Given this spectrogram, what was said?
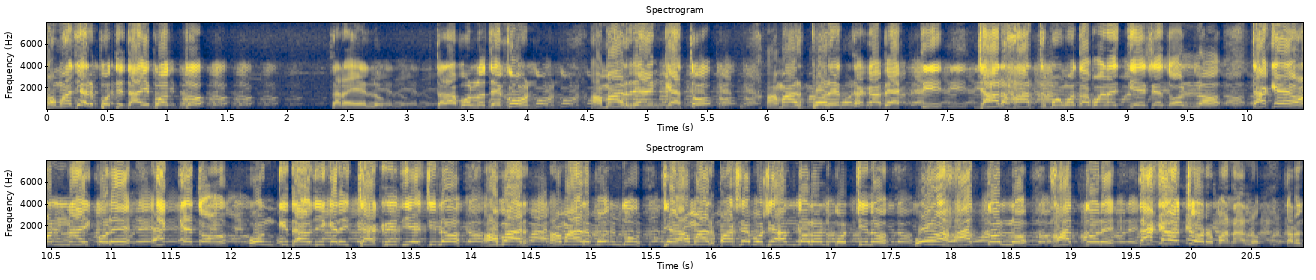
সমাজের প্রতি দায়বদ্ধ। তারা এলো। তারা বলল, দেখুন, আমার র্যাঙ্ক এত, আমার পরের থাকা ব্যক্তি যার হাত মমতা ব্যানার্জি এসে ধরলো, তাকে অন্যায় করে একে তো অঙ্কিতা অধিকারীর চাকরি দিয়েছিল, আবার আমার বন্ধু যে আমার পাশে বসে আন্দোলন করছিল, ও হাত ধরলো, হাত ধরে তাকেও চোর বানালো। কারণ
